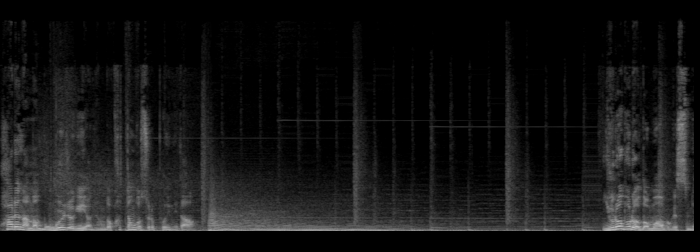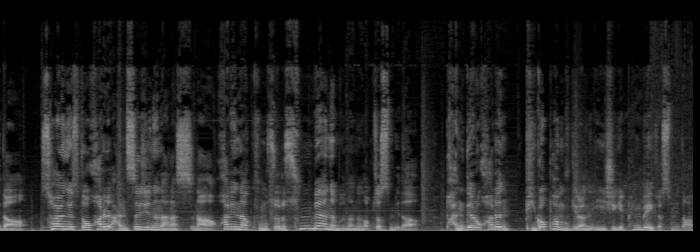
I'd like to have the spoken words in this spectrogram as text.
활은 아마 몽골족의 영향도 컸던 것으로 보입니다. 유럽으로 넘어와 보겠습니다. 서양에서도 활을 안 쓰지는 않았으나 활이나 궁수를 숭배하는 문화는 없었습니다. 반대로 활은 비겁한 무기라는 인식이 팽배해졌습니다.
